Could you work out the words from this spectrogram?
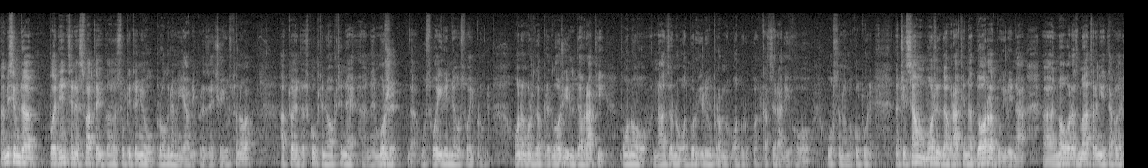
A mislim da pojedinci ne shvataju kada su u pitanju programi javnih prezeća i ustanova, a to je da Skupština opštine ne može da usvoji ili ne usvoji program. Ona može da predloži ili da vrati ponovo nadzornom odboru ili upravnom odboru kad se radi o ustanovama kulture. Znači, samo može da vrati na doradu ili na novo razmatranje i tako dalje.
